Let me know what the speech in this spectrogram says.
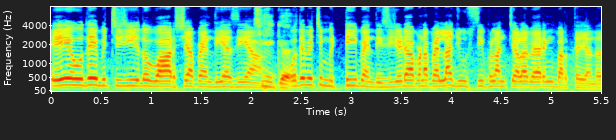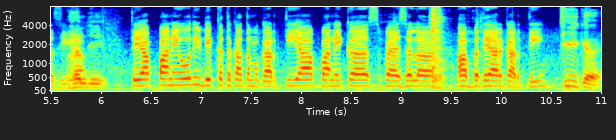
ਇਹ ਉਹਦੇ ਵਿੱਚ ਜੀ ਜਦੋਂ ਵਾਰਸ਼ਾਂ ਪੈਂਦੀਆਂ ਹੈ। ਉਹਦੇ ਵਿੱਚ ਮਿੱਟੀ ਪੈਂਦੀ ਸੀ ਜਿਹੜਾ ਆਪਣਾ ਪਹਿਲਾਂ ਜੂਸੀ ਫਲੰਚ ਵਾਲਾ ਬੈਰਿੰਗ ਵਰਤਿਆ ਜਾਂਦਾ ਸੀਗਾ। ਹਾਂਜੀ। ਤੇ ਆਪਾਂ ਨੇ ਉਹਦੀ ਦਿੱਕਤ ਖਤਮ ਕਰਤੀ ਆ ਆਪਾਂ ਨੇ ਇੱਕ ਸਪੈਸ਼ਲ ਹੱਬ ਤਿਆਰ ਕਰਤੀ। ਠੀਕ ਹੈ।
